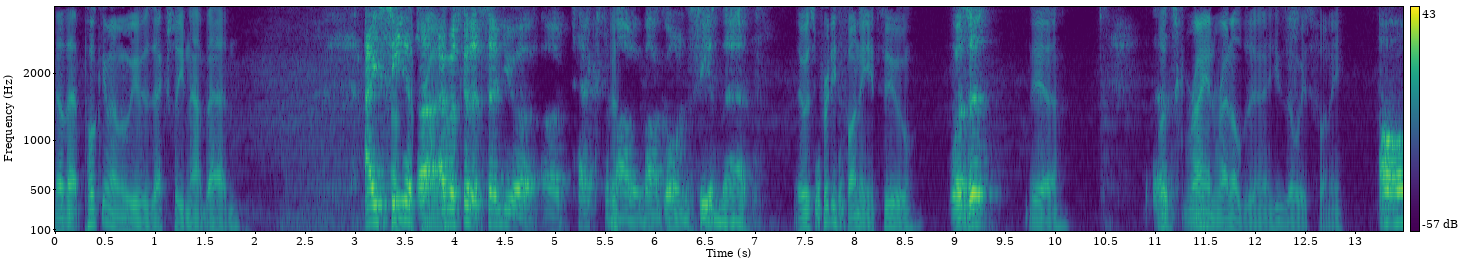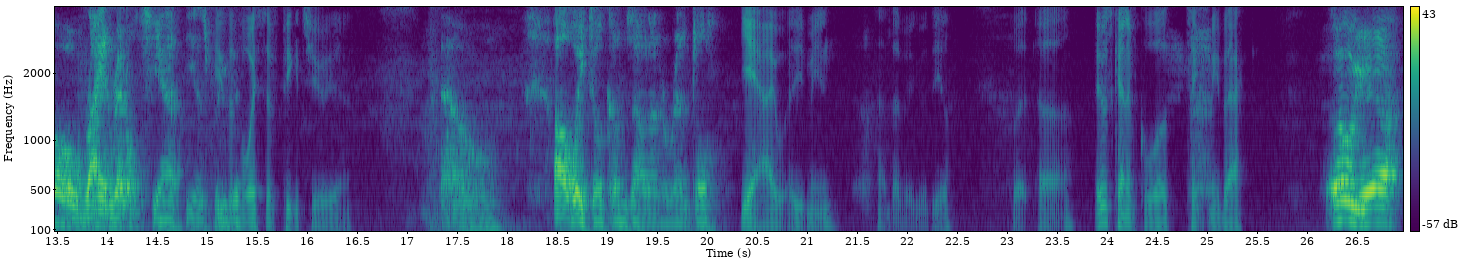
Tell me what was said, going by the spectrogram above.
no, that Pokemon movie was actually not bad. I seen was it. I I was going to send you a, a text It was- about it, about going and seeing that. It was pretty funny too. Was it? Yeah, That's it's Ryan Reynolds in it. He's always funny. Oh, Ryan Reynolds. Yeah, he is He's the voice of Pikachu. Yeah, No. I'll wait till it comes out on a rental. Yeah. I, I mean, it's not that big of a deal, but uh, it was kind of cool. It take me back. Oh yeah,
